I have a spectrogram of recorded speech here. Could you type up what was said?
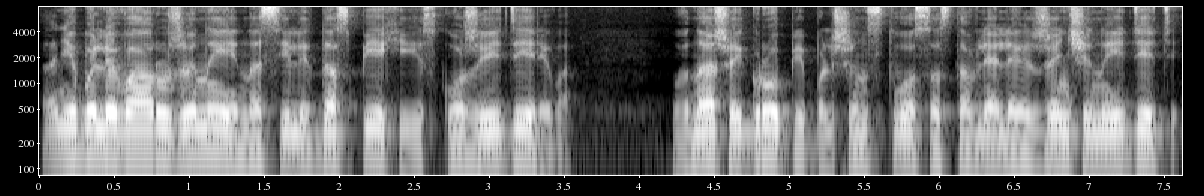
Они были вооружены и носили доспехи из кожи и дерева. В нашей группе большинство составляли женщины и дети.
